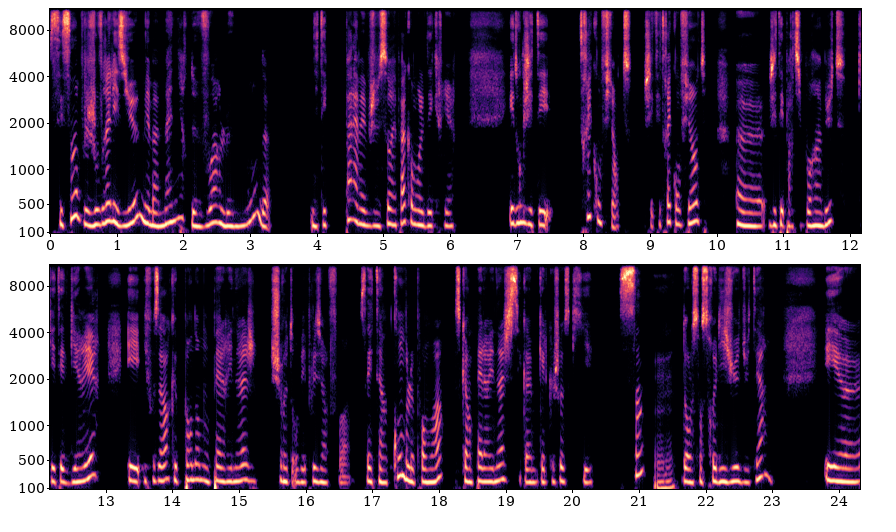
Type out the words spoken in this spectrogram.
c'est simple, j'ouvrais les yeux, mais ma manière de voir le monde n'était pas la même. Je ne saurais pas comment le décrire. Et donc, j'étais très confiante. J'étais très confiante. Euh, j'étais partie pour un but qui était de guérir. Et il faut savoir que pendant mon pèlerinage, je suis retombée plusieurs fois. Ça a été un comble pour moi, parce qu'un pèlerinage, c'est quand même quelque chose qui est sain dans le sens religieux du terme. Et euh,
